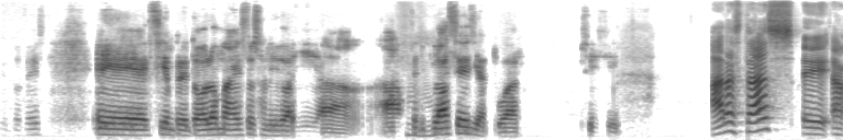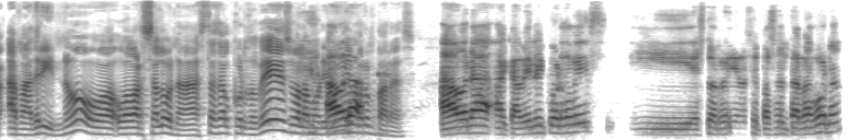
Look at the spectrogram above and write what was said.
Entonces, eh, siempre todos los maestros han ido allí a, a hacer uh -huh. clases y a actuar. Sí, sí. Ara estàs eh, a, a Madrid, ¿no? O a, o a Barcelona. Estàs al Cordobés o a la Morelia? Ahora, on pares? Ahora acabé en el Cordobés y estos rellenos se pasan en Tarragona.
